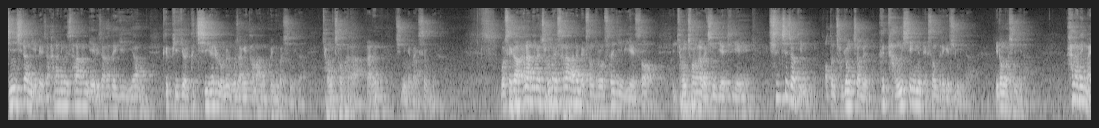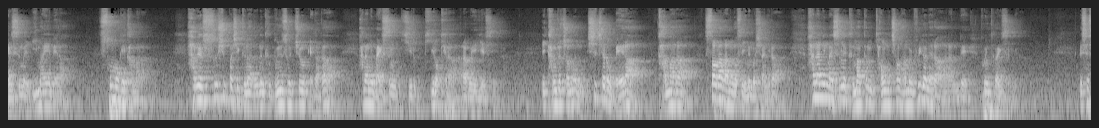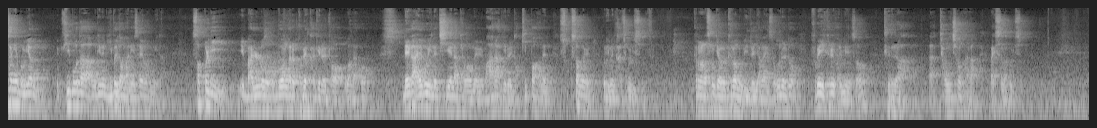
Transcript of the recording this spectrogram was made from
진실한 예배자, 하나님을 사랑하는 예배자가 되기 위한 그 비결, 그 지혜를 오늘 5장에 담아놓고 있는 것입니다. 경청하라라는 주님의 말씀입니다. 모세가 하나님을 정말 사랑하는 백성들로 살기 위해서 경청하라 외친 뒤에 뒤에 실질적인 어떤 적용점을 그 당시에 있는 백성들에게 줍니다. 이런 것입니다. 하나님 말씀을 이마에 매라, 손목에 감아라. 하루에 수십 번씩 드나드는 그 문설주에다가 하나님 말씀 기록, 해라 라고 얘기했습니다. 이 강조점은 실제로 매라, 감아라, 써라라는 것에 있는 것이 아니라 하나님 말씀을 그만큼 경청함을 훈련해라 라는 데 포인트가 있습니다. 세상에 보면 귀보다 우리는 입을 더 많이 사용합니다. 섣불리 말로 무언가를 고백하기를 더 원하고 내가 알고 있는 지혜나 경험을 말하기를 더 기뻐하는 속성을 우리는 가지고 있습니다. 그러나 성경은 그런 우리를 향해서 오늘도 브레이크를 걸면서 들으라, 아, 경청하라 말씀하고 있습니다.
